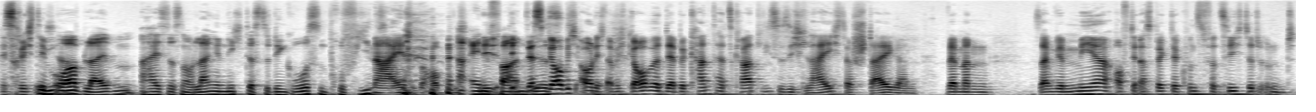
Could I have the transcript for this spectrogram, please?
Ist richtig. im ja. Ohr bleiben, heißt das noch lange nicht, dass du den großen Profit Nein, überhaupt nicht. Einfahren Nee, das glaube ich auch nicht, aber ich glaube, der Bekanntheitsgrad ließe sich leichter steigern, wenn man, sagen wir, mehr auf den Aspekt der Kunst verzichtet und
